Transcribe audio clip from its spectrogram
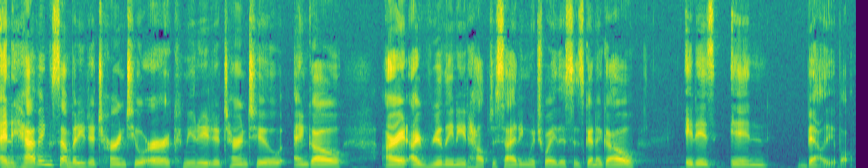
And having somebody to turn to or a community to turn to and go, all right, I really need help deciding which way this is going to go, it is invaluable.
